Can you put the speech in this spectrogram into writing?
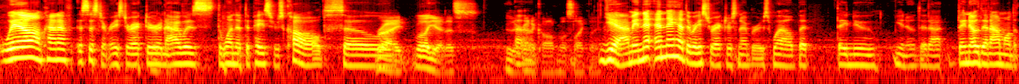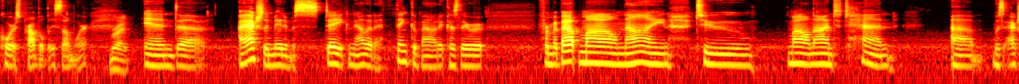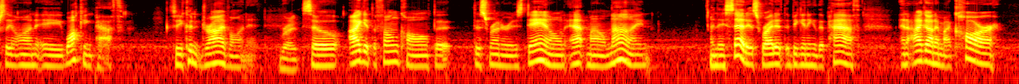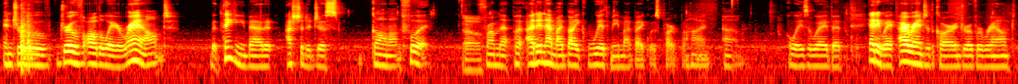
Well, I'm kind of assistant race director, and I was the one that the Pacers called. So right. Well, yeah, that's who Uh, they're going to call most likely. Yeah, I mean, th- and they had the race director's number as well, but they knew, you know, that I they know that I'm on the course probably somewhere, Right. and uh, I actually made a mistake now that I think about it because they were from about mile nine to mile nine to ten um, was actually on a walking path, so you couldn't drive on it. Right. So I get the phone call that this runner is down at mile nine, And they said it's right at the beginning of the path. And I got in my car and drove drove all the way around. But thinking about it, I should have just gone on foot Oh. from that. But I didn't have my bike with me. My bike was parked behind, um, a ways away. But anyway, I ran to the car and drove around,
